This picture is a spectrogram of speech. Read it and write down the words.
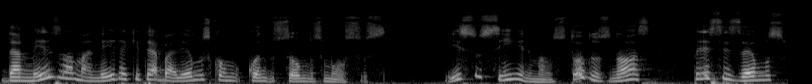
da mesma maneira que trabalhamos quando somos moços. Isso sim, irmãos, todos nós precisamos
